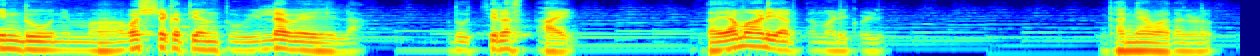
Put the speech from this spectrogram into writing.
ಇಂದು ನಿಮ್ಮ ಅವಶ್ಯಕತೆಯಂತೂ ಇಲ್ಲವೇ ಇಲ್ಲ. ಅದು ಚಿರಸ್ಥಾಯಿ. ದಯಮಾಡಿ ಅರ್ಥ ಮಾಡಿಕೊಳ್ಳಿ. ಧನ್ಯವಾದಗಳು.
